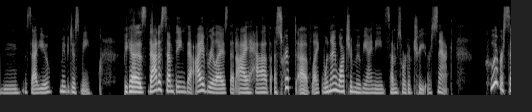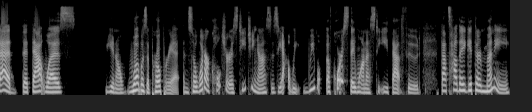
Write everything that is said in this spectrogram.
Mm, is that you? Maybe just me because that is something that I've realized that I have a script of. Like when I watch a movie, I need some sort of treat or snack. Whoever said that that was, you know, what was appropriate. And so what our culture is teaching us is, yeah, we, we, of course they want us to eat that food. That's how they get their money.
